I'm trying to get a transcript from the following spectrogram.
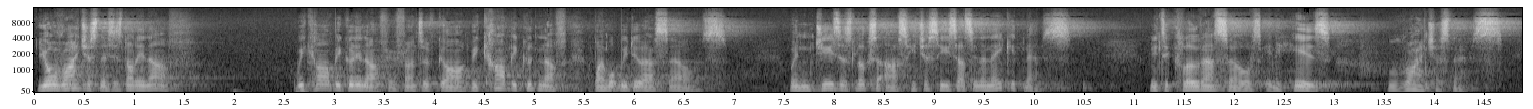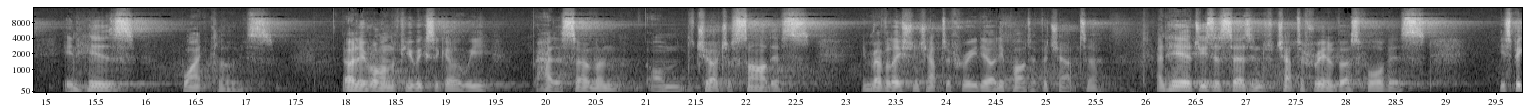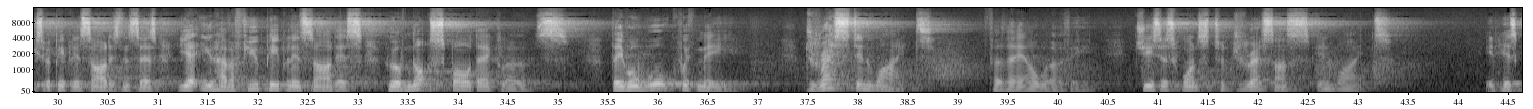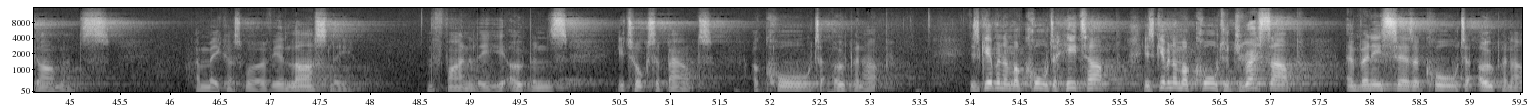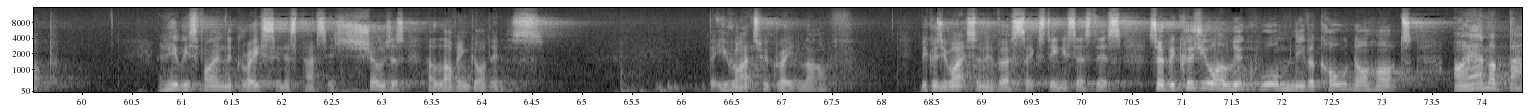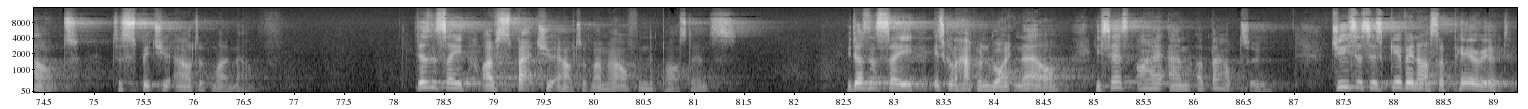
Your righteousness is not enough. We can't be good enough in front of God. We can't be good enough by what we do ourselves. When Jesus looks at us, he just sees us in the nakedness. We need to clothe ourselves in his righteousness, in his white clothes. Earlier on, a few weeks ago, we had a sermon on the church of Sardis in Revelation chapter 3, the early part of the chapter. And here Jesus says in chapter 3 and verse 4 this He speaks of the people in Sardis and says, Yet you have a few people in Sardis who have not spoiled their clothes. They will walk with me, dressed in white, for they are worthy. Jesus wants to dress us in white, in his garments, and make us worthy. And lastly, and finally, he opens, he talks about a call to open up. He's given them a call to heat up, he's given them a call to dress up, and then he says a call to open up. And here we find the grace in this passage. It shows us how loving God is. But he writes with great love. Because he writes them in verse 16, he says this So because you are lukewarm, neither cold nor hot, I am about to spit you out of my mouth. He doesn't say, I've spat you out of my mouth in the past tense. He doesn't say it's going to happen right now. He says, I am about to. Jesus is giving us a period,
